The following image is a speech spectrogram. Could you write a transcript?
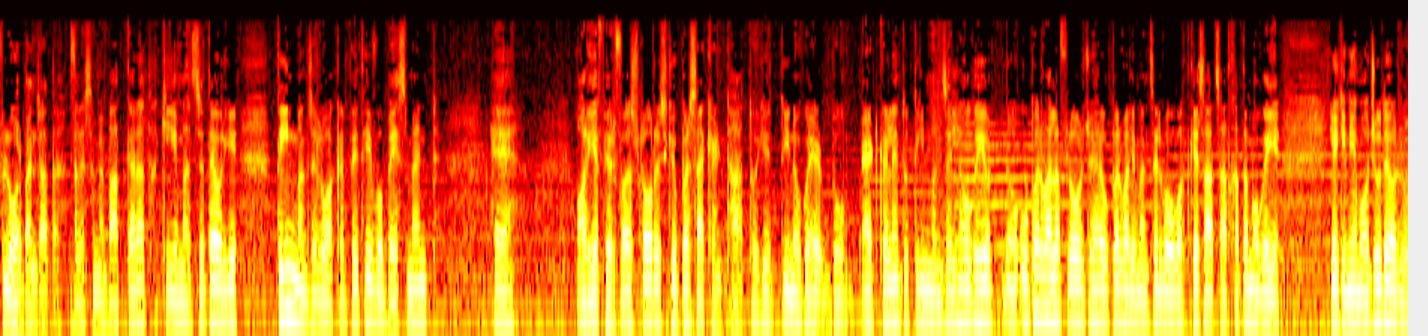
فلور بن جاتا ہے۔ پہلے سے میں بات کر رہا تھا کہ یہ مسجد ہے اور یہ تین منزل ہوا کرتی تھی۔ وہ بیسمنٹ ہے اور یہ پھر فرسٹ فلور اس کے اوپر سیکنڈ تھا۔ تو یہ تینوں کو ایڈ کر لیں تو تین منزل ہو گئی اور اوپر والا فلور جو ہے، اوپر والی منزل وہ وقت کے ساتھ ساتھ ختم ہو گئی ہے۔ لیکن یہ موجود ہے اور جو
